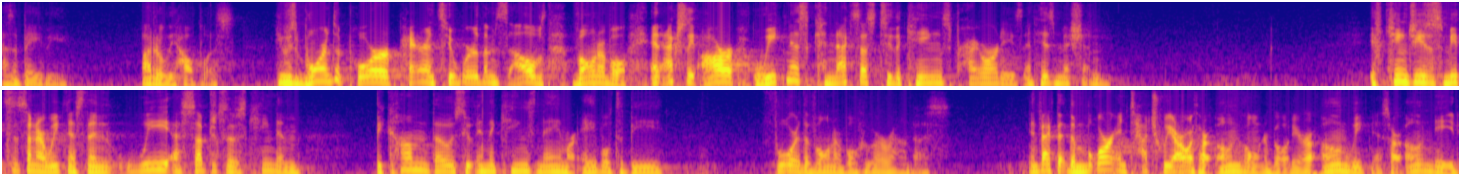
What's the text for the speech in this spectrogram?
as a baby, utterly helpless. He was born to poor parents who were themselves vulnerable. And actually, our weakness connects us to the king's priorities and his mission. If King Jesus meets us in our weakness, then we, as subjects of his kingdom, become those who, in the king's name, are able to be for the vulnerable who are around us. In fact, that the more in touch we are with our own vulnerability, our own weakness, our own need,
